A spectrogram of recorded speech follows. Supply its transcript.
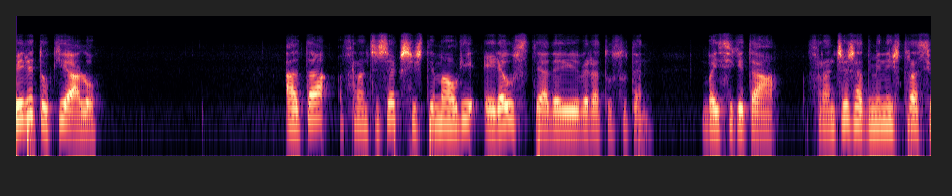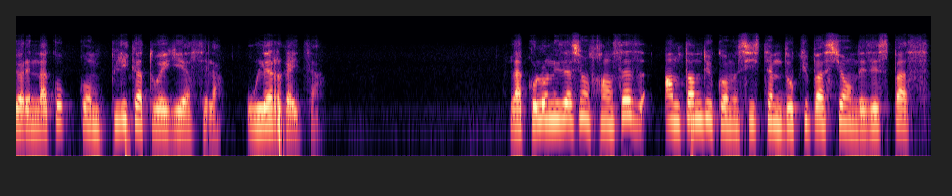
Bere tokia alo. Alta, frantsesek sistema hori erauztea deliberatu zuten. Baizik eta frantses administrazioaren dako komplikatu egia zela, ulergaitza. La colonisation française, entendue comme système d'occupation des espaces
